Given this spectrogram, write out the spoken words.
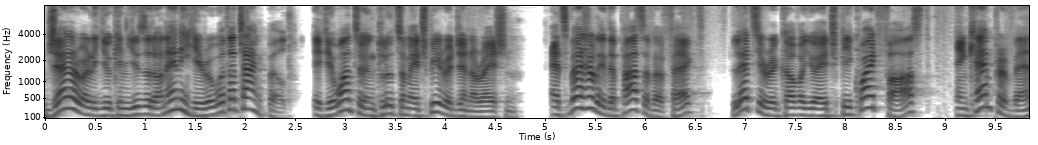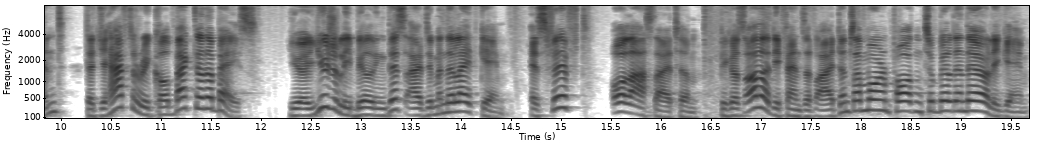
Generally you can use it on any hero with a tank build, if you want to include some HP regeneration. Especially the passive effect lets you recover your HP quite fast and can prevent that you have to recall back to the base. You are usually building this item in the late game, as fifth or last item, because other defensive items are more important to build in the early game,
